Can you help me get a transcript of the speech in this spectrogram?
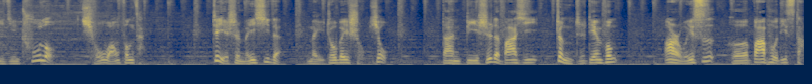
已经初露球王风采，这也是梅西的。美洲杯首秀，但彼时的巴西正值巅峰，阿尔维斯和巴布蒂斯塔，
